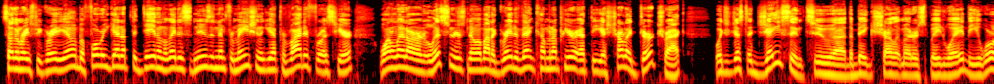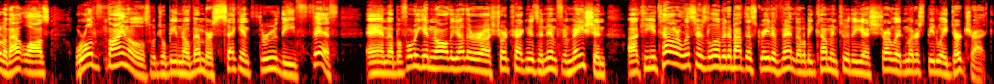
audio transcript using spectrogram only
Southern Race Week Radio. And before we get up to date on the latest news and information that you have provided for us here, want to let our listeners know about a great event coming up here at the uh, Charlotte Dirt Track, which is just adjacent to uh, the big Charlotte Motor Speedway, the World of Outlaws World Finals, which will be November 2nd through the 5th And uh, before we get into all the other uh, short track news and information, uh, can you tell our listeners a little bit about this great event that'll be coming to the uh, Charlotte Motor Speedway Dirt Track?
